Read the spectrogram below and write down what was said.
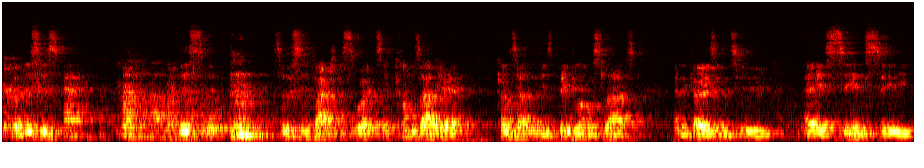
But this is, this, so this is the factory, this is where it comes out here, comes out of these big long slabs, and it goes into a CNC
